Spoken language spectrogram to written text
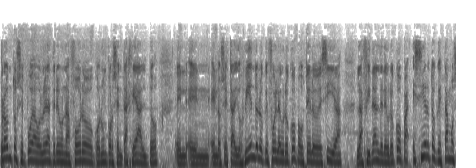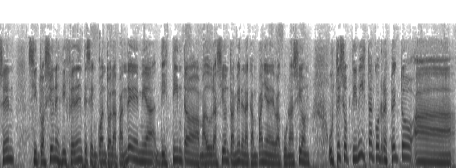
pronto se pueda volver a tener un aforo con un porcentaje alto en, los estadios. Viendo lo que fue la Eurocopa, usted lo decía, la final de la Eurocopa, es cierto que estamos en situaciones diferentes en cuanto a la pandemia, distinta maduración también en la campaña de vacunación. ¿Usted es optimista con respecto a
